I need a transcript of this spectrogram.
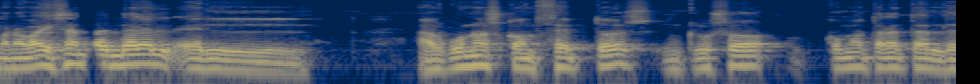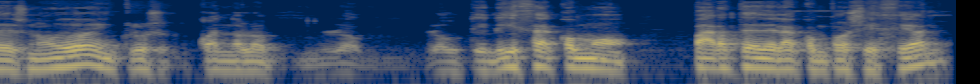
bueno, vais a entender el, algunos conceptos, incluso cómo trata el desnudo, incluso cuando lo, utiliza como parte de la composición.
